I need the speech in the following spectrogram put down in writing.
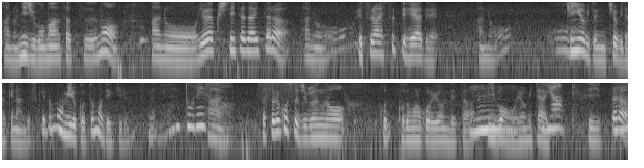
あの25万冊もあの予約していただいたらあの閲覧室っていう部屋であの金曜日と日曜日だけなんですけども見ることもできるんですね。本当ですか、はそれこそ自分のこ子供の頃読んでたうん。リボンを読みたいって言ったら、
